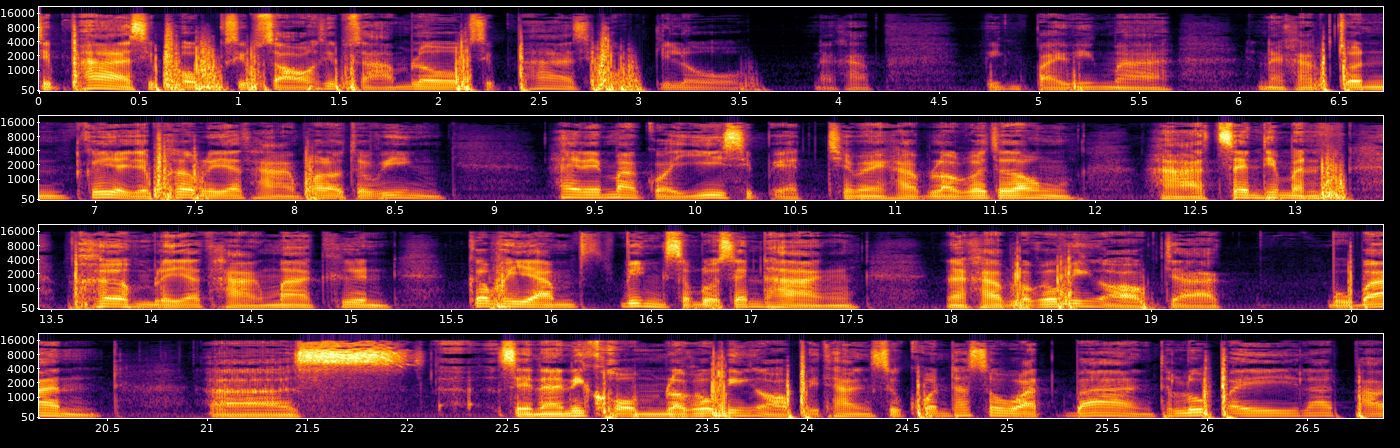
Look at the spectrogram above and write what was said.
สิบห้าสิบหกสิบสองสิบสามโลสิบห้าสิบหกกิโลนะครับวิ่งไปวิ่งมานะครับ จนก็อยากจะเพิ่มระยะทาง เพราะเราจะวิ่งให้ได้มากกว่า 21 ใช่ไหมครับ เราก็จะต้องหาเส้นที่มันเพิ่มระยะทางมากขึ้น ก็พยายามวิ่งสำรวจเส้นทางนะครับ เราก็วิ่งออกจากหมู่บ้าน เสนานิคมเราก็วิ่งออกไปทางสุคนทศวรรษบ้าง ทะลุไปลาดพร้าว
